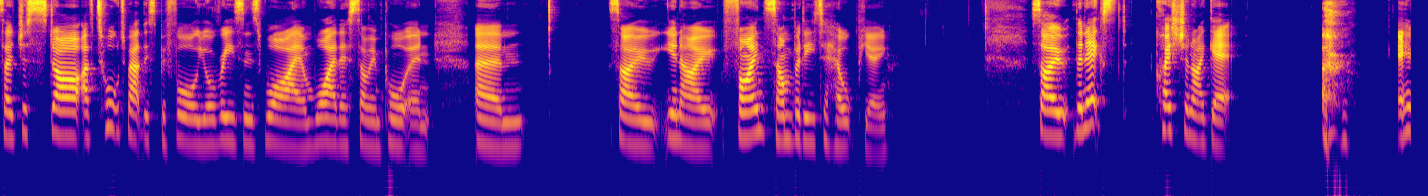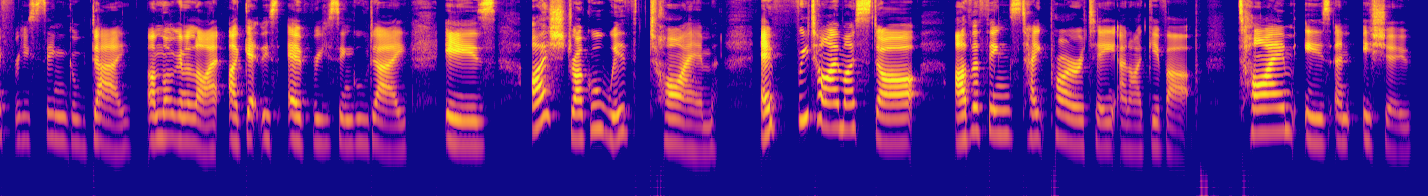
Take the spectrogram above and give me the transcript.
So just start. I've talked about this before, your reasons why and why they're so important. Um, so, you know, find somebody to help you. So the next question I get every single day, I'm not going to lie, I get this every single day, is I struggle with time. Every time I start, other things take priority and I give up. Time is an issue.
